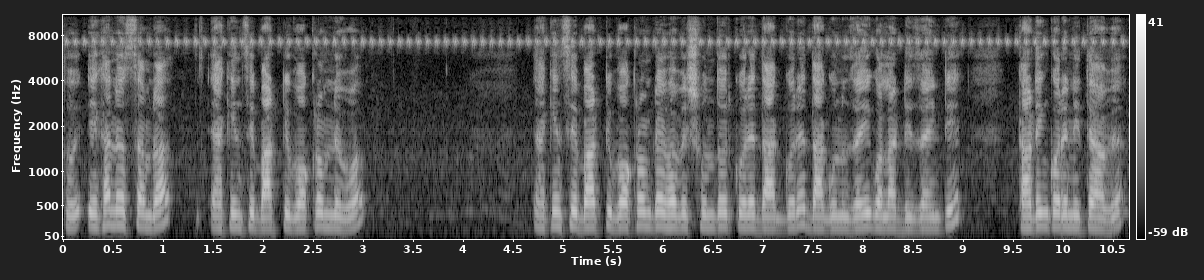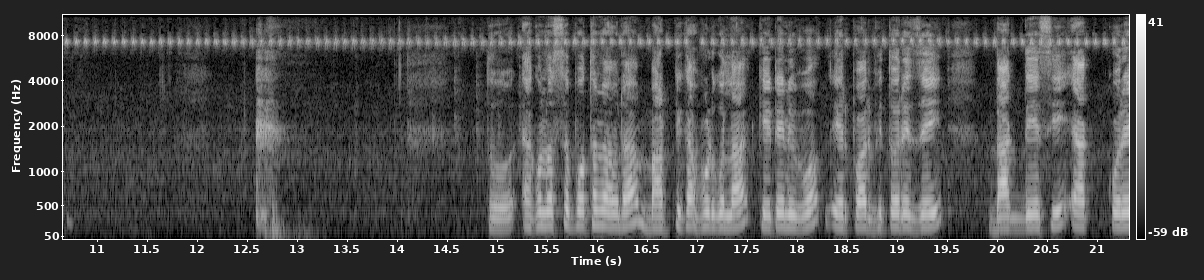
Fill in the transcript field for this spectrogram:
তো এখানে হচ্ছে আমরা এক ইঞ্চি বারটি বক্রম নেব। এক ইঞ্চি বারটি বক্রমটা এভাবে সুন্দর করে দাগ করে দাগ অনুযায়ী গলার ডিজাইনটি কাটিং করে নিতে হবে। তো এখন হচ্ছে প্রথমে আমরা বাড়তি কাপড়গুলা কেটে নিব। এরপর ভিতরে যেই দাগ দিয়েছি, এক করে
